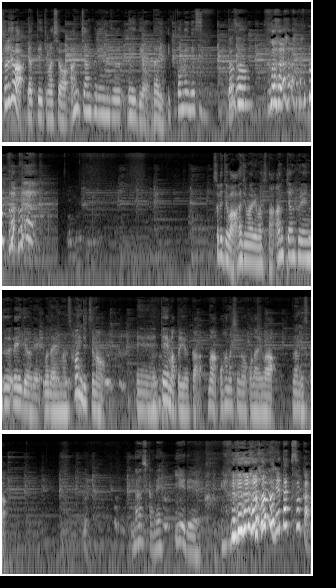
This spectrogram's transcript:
それではやっていきましょう。あんちゃんフレンズレイディオ第一歩目です。どうぞ。それでは始まりました。あんちゃんフレンズレイディオでございます。本日の、えーテーマというか、まあお話のお題は何ですか、なんしかね。家で。下手くそか。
